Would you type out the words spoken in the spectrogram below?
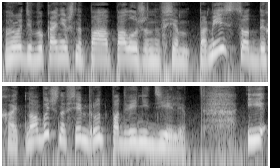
вроде бы, конечно, по положено всем по месяцу отдыхать, но обычно все берут по две недели. И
